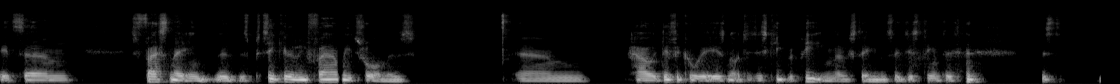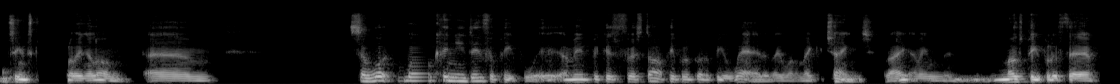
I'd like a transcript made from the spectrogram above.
It's um it's fascinating. There's particularly family traumas. Um, how difficult it is not to just keep repeating those things. They just seem to just seem to keep along. Um, so what what can you do for people? I mean, because for a start, people have got to be aware that they want to make a change, right? I mean, most people, if they're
